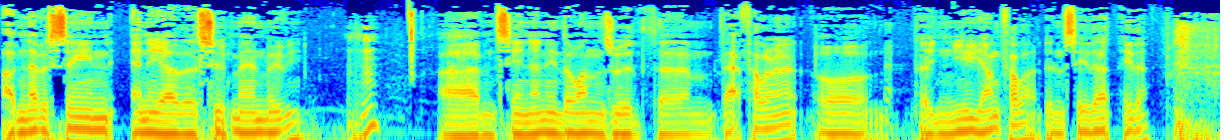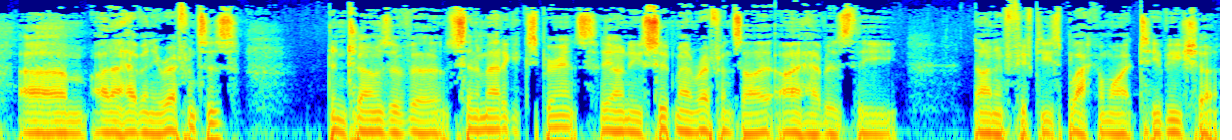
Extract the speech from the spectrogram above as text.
I've never seen any other Superman movie. Mhm. I haven't seen any of the ones with um, that fella in it or the new young fella. Didn't see that either. Um, I don't have any references in terms of uh, cinematic experience. The only Superman reference I, I have is the 1950s black and white TV show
